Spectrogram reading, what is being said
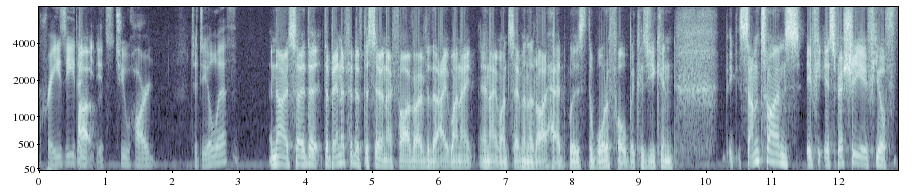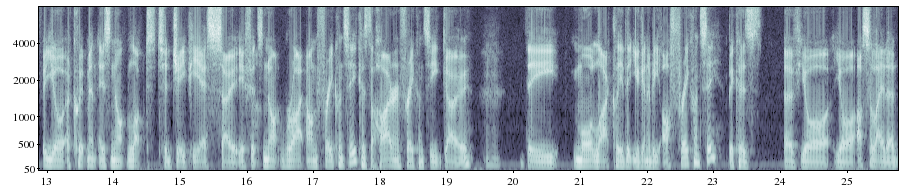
crazy that Uh, it's too hard to deal with? No, so the the benefit of the 705 over the 818 and 817 that I had was the waterfall because you can sometimes if especially if your your equipment is not locked to GPS, so if it's not right on frequency because the higher in frequency you go, the more likely that you're going to be off frequency because of your your oscillator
